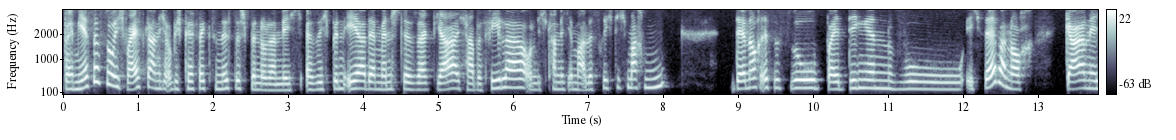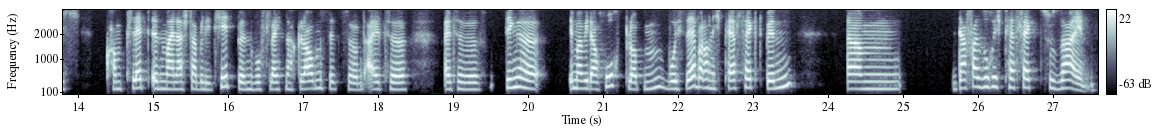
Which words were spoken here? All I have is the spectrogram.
bei mir ist es so, ich weiß gar nicht, ob ich perfektionistisch bin oder nicht. Also ich bin eher der Mensch, der sagt, ja, ich habe Fehler und ich kann nicht immer alles richtig machen. Dennoch ist es so, bei Dingen, wo ich selber noch gar nicht komplett in meiner Stabilität bin, wo vielleicht noch Glaubenssätze und alte, alte Dinge immer wieder hochploppen, wo ich selber noch nicht perfekt bin, ähm, da versuche ich perfekt zu sein.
